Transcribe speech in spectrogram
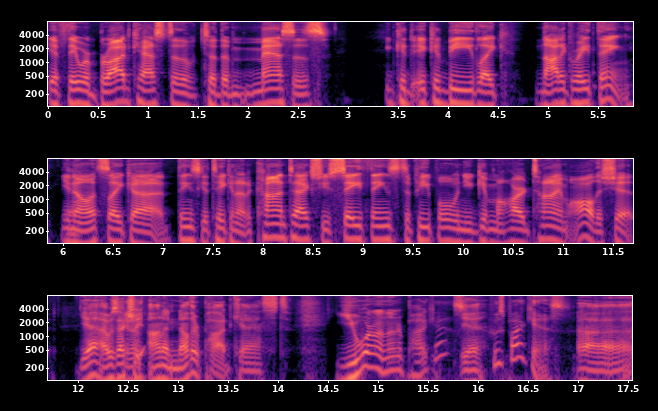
if they were broadcast to the to the masses, it could it could be like not a great thing. You know, it's like uh, things get taken out of context. You say things to people when you give them a hard time. All the shit. Yeah, I was actually on another podcast. You were on another podcast. Yeah. whose podcast? Uh,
